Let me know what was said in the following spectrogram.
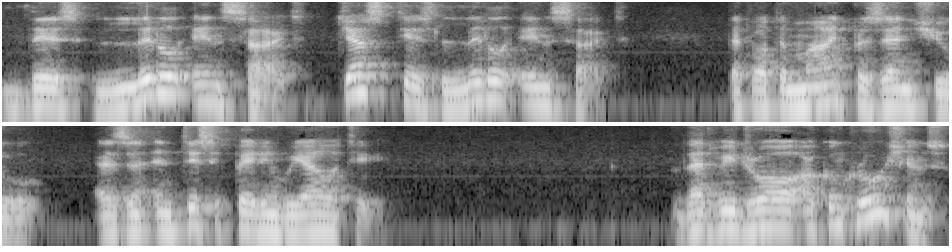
this little insight, just this little insight, that what the mind presents you as an anticipating reality, that we draw our conclusions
